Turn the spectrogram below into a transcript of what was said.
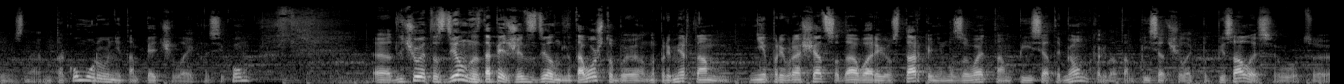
я не знаю, на таком уровне, там 5 человек на секом. Э, для чего это сделано? Это, опять же, это сделано для того, чтобы, например, там не превращаться, да, в Арию Старка, не называть там 50 имен, когда там 50 человек подписалось, вот, э,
